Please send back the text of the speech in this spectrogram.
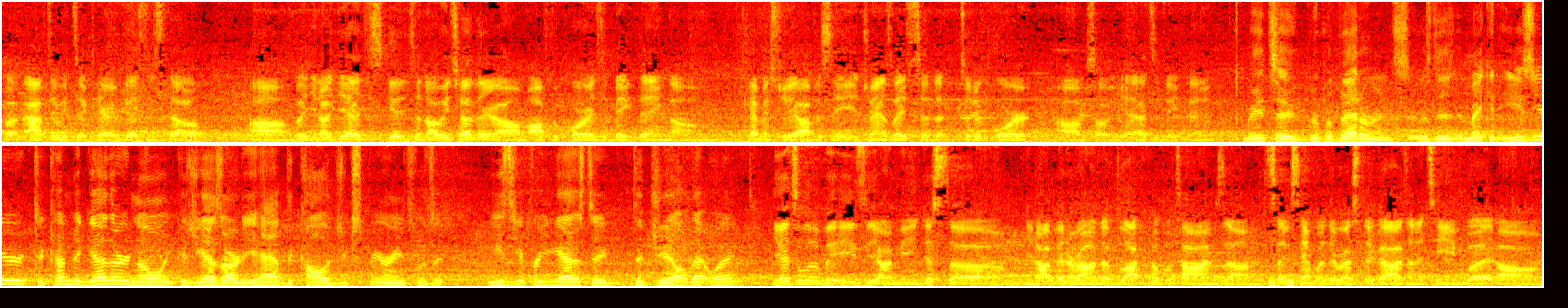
but after we took care of business, though. Um, but you know, yeah, just getting to know each other um, off the court is a big thing. Um, chemistry, obviously, it translates to the to the court. Um, so yeah, that's a big thing. I mean, it's a group of veterans. Does it make it easier to come together, knowing because you guys already have the college experience? Was it easier for you guys to, to gel that way? Yeah, it's a little bit easier. I mean, just uh, you know, I've been around the block a couple times. Um, same same with the rest of the guys on the team, but um,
